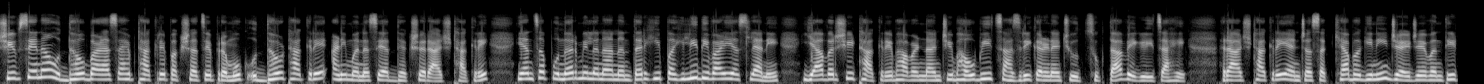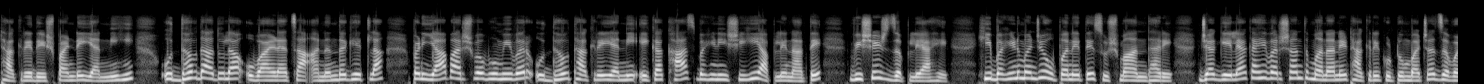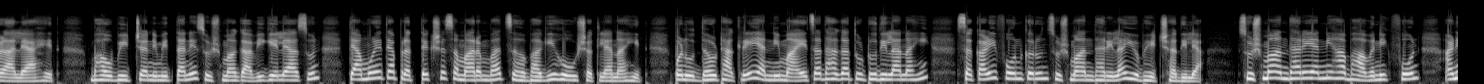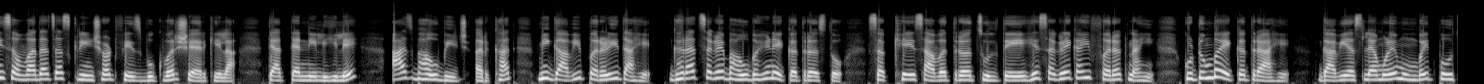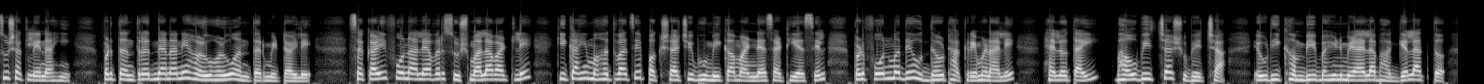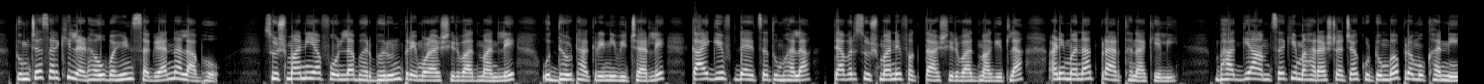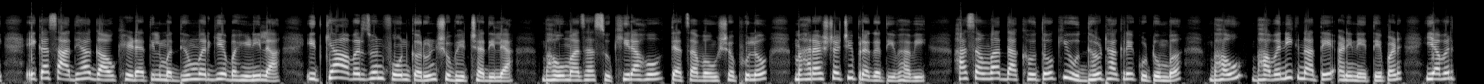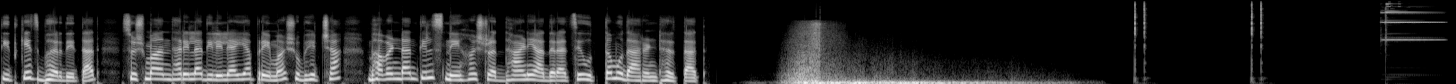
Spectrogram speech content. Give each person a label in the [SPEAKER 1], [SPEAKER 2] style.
[SPEAKER 1] शिवसेना उद्धव बाळासाहेब ठाकरे पक्षाचे प्रमुख उद्धव ठाकरे आणि मनसे अध्यक्ष राज ठाकरे यांचं पुनर्मिलनानंतर ही पहिली दिवाळी असल्याने यावर्षी ठाकरे भावंडांची भाऊबीज साजरी करण्याची उत्सुकता वेगळीच आहे. राज ठाकरे यांच्या सख्या भगिनी जय जयवंती ठाकरे देशपांडे यांनीही उद्धव दादूला उबाळण्याचा आनंद घेतला पण या पार्श्वभूमीवर उद्धव ठाकरे यांनी एका खास बहिणीशीही आपले नाते विशेष जपले आहे. ही बहीण म्हणजे उपनेते सुषमा अंधारे ज्या गेल्या काही वर्षांत मनाने ठाकरे कुटुंबाच्या जवळ आल्या आहेत. भाऊबीजच्या निमित्ताने सुषमा गावी गेल्या असून त्यामुळे त्या प्रत्यक्ष समारंभात सहभागी होऊ शकल्या नाहीत. पण उद्धव ठाकरे यांनी मायेचा धागा तुटू दिला नाही. सकाळी फोन करून सुषमा अंधारेला शुभेच्छा दिल्या. सुषमा अंधारे यांनी हा भावनिक फोन आणि संवादाचा स्क्रीनशॉट फेसबुकवर शेअर केला. त्यात त्यांनी लिहिले आज भाऊबीज अर्थात मी गावी परळीत आहे. घरात सगळे भाऊ बहीण एकत्र असतो. सख्खे सावत्र चुलते हे सगळे काही फरक नाही. कुटुंब एकत्र आहे. गावी असल्यामुळे मुंबईत पोहोचू शकले नाही पण तंत्रज्ञानाने हळूहळू अंतर मिटळले. सकाळी फोन आल्यावर सुषमाला वाटले की काही महत्त्वाचे पक्षाची भूमिका मांडण्यासाठी असेल पण फोनमध्ये उद्धव ठाकरे म्हणाले हॅलो ताई भाऊबीजच्या शुभेच्छा. एवढी खंबी बहीण मिळायला भाग्य लागतं. तुमच्यासारखी लढाऊ बहीण सगळ्यांना लाभो. सुषमानी या फोनला भरभरून प्रेमळ आशीर्वाद मानले. उद्धव ठाकरेंनी विचारले काय गिफ्ट द्यायचं तुम्हाला? त्यावर सुषमाने फक्त आशीर्वाद मागितला आणि मनात प्रार्थना केली. भाग्य आमचं की महाराष्ट्राच्या कुटुंब प्रमुखांनी एका साध्या गावखेड्यातील मध्यमवर्गीय बहिणीला इतक्या आवर्जून फोन करून शुभेच्छा दिल्या. भाऊ माझा सुखी राहो त्याचा वंश फुलो महाराष्ट्राची प्रगती व्हावी. हा संवाद दाखवतो की उद्धव ठाकरे कुटुंब भाऊ भावनिक नाते आणि नेतेपण यावर तितकेच भर देतात. सुषमा अंधारेला दिलेल्या या प्रेमा शुभेच्छा भावंडांतील स्नेह श्रद्धा आणि आदराचे उत्तम उदाहरण ठरतात.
